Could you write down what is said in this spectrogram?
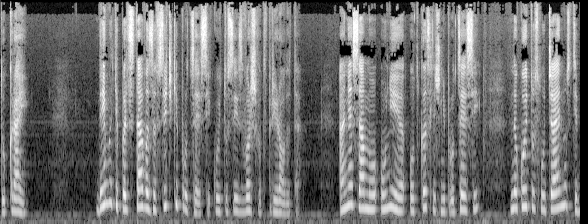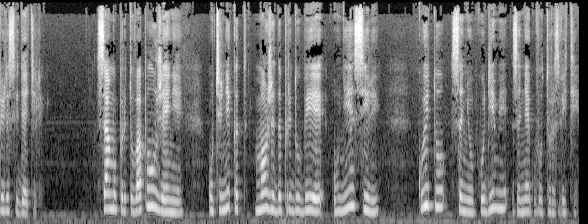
до край. Да имате представа за всички процеси, които се извършват в природата, а не само уния откъслични процеси, на които случайно сте били свидетели. Само при това положение ученикът може да придобие уния сили, които са необходими за неговото развитие.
